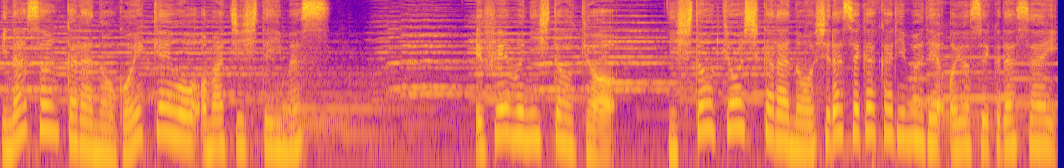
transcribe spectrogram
皆さんからのご意見をお待ちしています。FM 西東京西東京市からのお知らせ係までお寄せください。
